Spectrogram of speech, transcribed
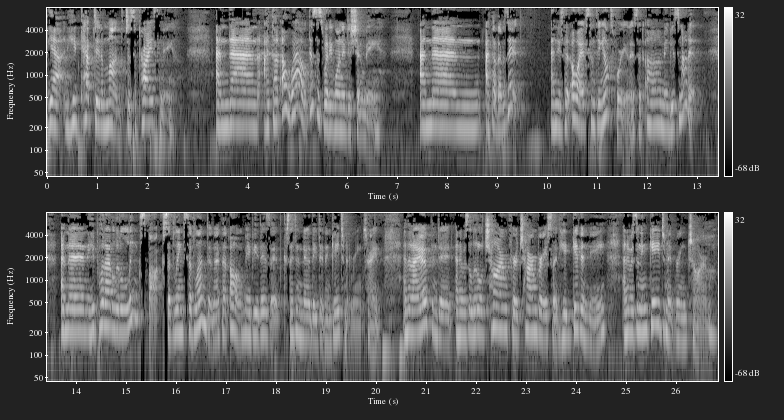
Yeah, and he'd kept it a month to surprise me. And then I thought, oh wow, this is what he wanted to show me. And then I thought that was it. And he said, oh, I have something else for you. And I said, uh, maybe it's not it. And then he pulled out a little links box of Links of London. I thought, oh, maybe it is it, because I didn't know they did engagement rings, right? And then I opened it, and it was a little charm for a charm bracelet he'd given me, and it was an engagement ring charm.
